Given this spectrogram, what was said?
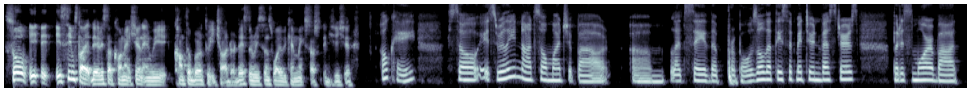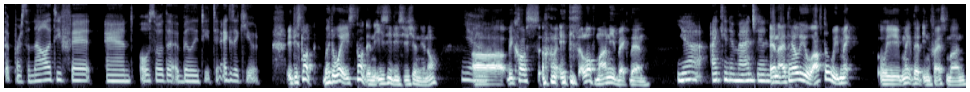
So it, it, it seems like there is a connection and we comfortable to each other. That's the reasons why we can make such a decision. Okay. So it's really not so much about, um, let's say, the proposal that they submit to investors, but it's more about the personality fit and also the ability to execute. It is not, by the way, it's not an easy decision, you know, Yeah. uh, because it is a lot of money back then. yeah, I can imagine. And I tell you, after we make we make that investment,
